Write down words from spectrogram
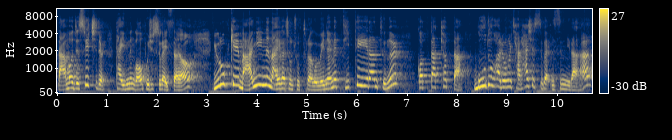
나머지 스위치들 다 있는 거 보실 수가 있어요. 이렇게 많이 있는 아이가 전 좋더라고요. 왜냐면 디테일한 등을 껐다 켰다 모두 활용을 잘 하실 수가 있습니다.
